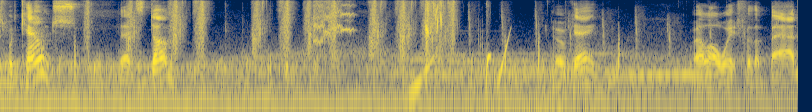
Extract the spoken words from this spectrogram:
That's what counts. That's dumb. Okay. Well, I'll wait for the bat.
